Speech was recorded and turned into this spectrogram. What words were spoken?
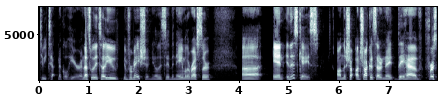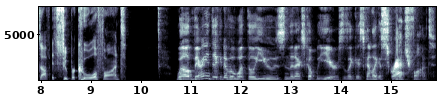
to be technical here, and that's where they tell you information. You know, they say the name of the wrestler, uh, and in this case, on the sh- on Shotgun Saturday Night, they have first off, it's super cool font. Well, very indicative of what they'll use in the next couple of years. It's like it's kind of like a scratch font.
